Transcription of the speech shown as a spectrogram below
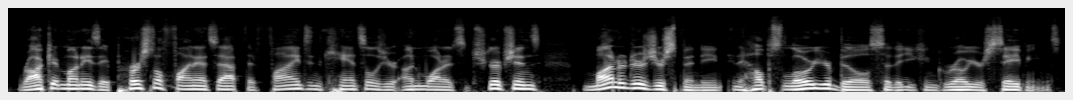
Rocket Money is a personal finance app that finds and cancels your unwanted subscriptions, monitors your spending, and helps lower your bills so that you can grow your savings.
